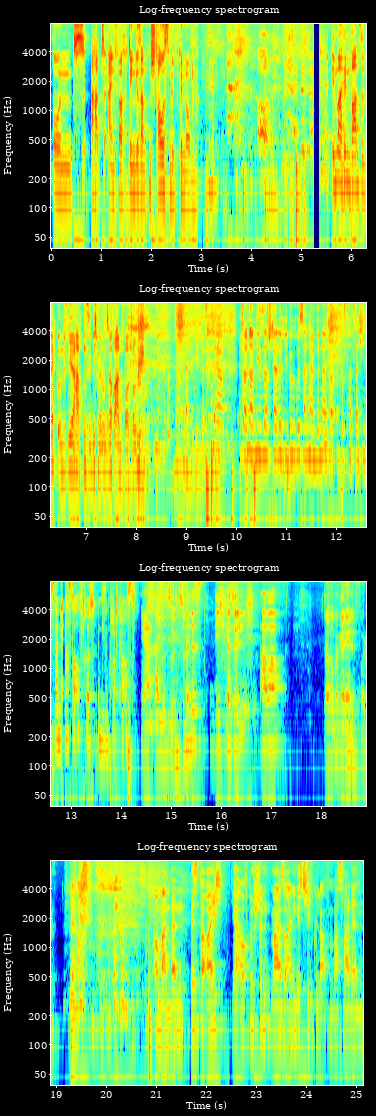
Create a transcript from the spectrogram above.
und hat einfach den gesamten Strauß mitgenommen. Oh. Immerhin waren sie weg und wir hatten sie nicht in unserer Verantwortung. ja, dann an dieser Stelle liebe Grüße an Herrn Binder. Ich glaube, das ist tatsächlich sein erster Auftritt in diesem Podcast. Ja, also zu, zumindest nicht persönlich, aber darüber geredet wurde. Ja. oh Mann, dann ist bei euch ja auch bestimmt mal so einiges schiefgelaufen. Was war denn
